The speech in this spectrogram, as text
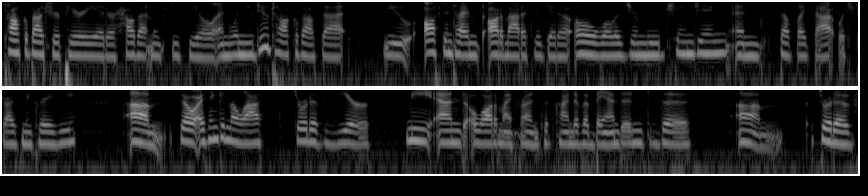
talk about your period or how that makes you feel. And when you do talk about that, you oftentimes automatically get a, oh, well, is your mood changing and stuff like that, which drives me crazy. Um, so I think in the last sort of year, me and a lot of my friends have kind of abandoned the um, sort of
